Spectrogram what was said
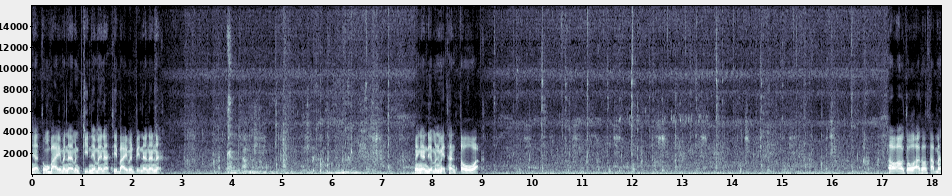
เนี่ยตรงใบมันน่ะมันกินเห็นไหมน่ะที่ใบมันเป็นอันนั้นน่ะไม่งั้นเดี๋ยวมันไม่ทันโตอะเอาเอาโทรเอาโทรศัพท์มา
